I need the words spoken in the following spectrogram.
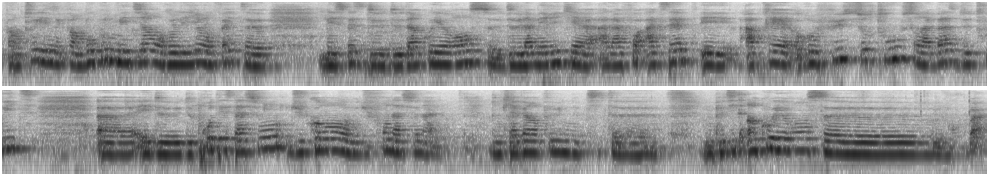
enfin tous les, enfin beaucoup de médias ont relayé en fait l'espèce de d'incohérence de, l'Amérique qui à, la fois accepte et après refuse, surtout sur la base de tweets et de, de protestations du camp du Front National. Donc il y avait un peu une petite, euh, une petite incohérence euh, bah,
